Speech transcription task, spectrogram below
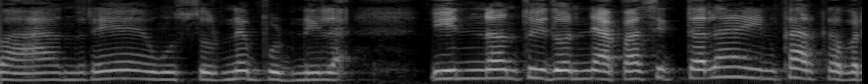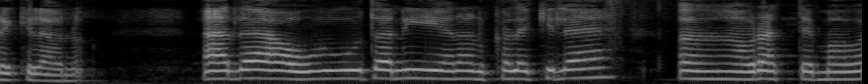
ಬಾ ಅಂದರೆ ಉಸಿರನ್ನೇ ಬಿಡ್ನಿಲ್ಲ. ಇನ್ನಂತೂ ಇದೊಂದು ನೆಪ ಸಿಗ್ತಲ್ಲ ಇನ್ನು ಕರ್ಕ ಬರೋಕಿಲ್ಲ ಅವನು. ಅದ ಅವು ತಾನು ಏನು ಅನ್ಕೊಳಕಿಲ್ಲ? ಅವ್ರ ಅತ್ತೆ ಮಾವ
